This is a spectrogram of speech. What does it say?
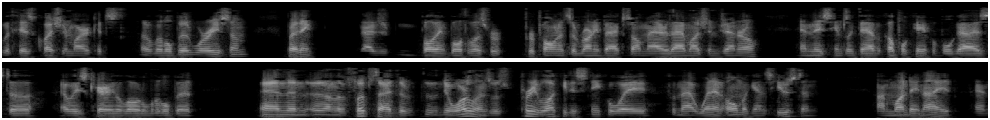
with his question mark, it's a little bit worrisome. But I think I just, I think both of us were proponents of running backs don't matter that much in general. And it seems like they have a couple capable guys to at least carry the load a little bit. And then uh, on the flip side, the, the New Orleans was pretty lucky to sneak away from that win at home against Houston on Monday night and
